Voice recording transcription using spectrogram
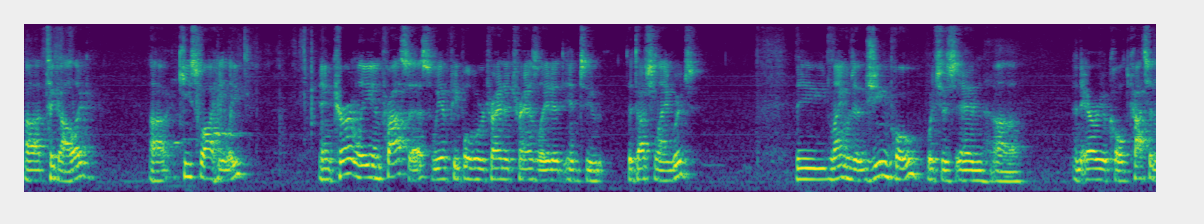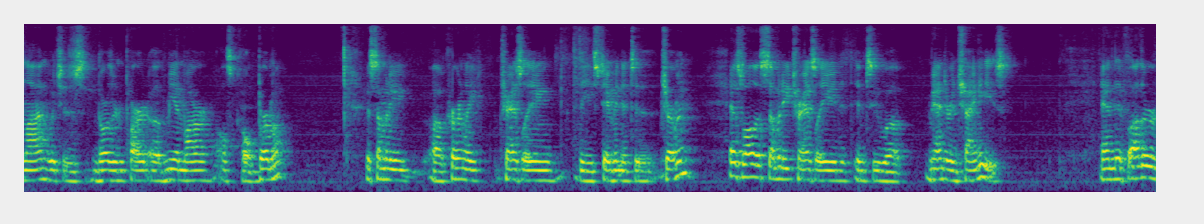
uh, Tagalog, uh, Kiswahili, and currently in process, we have people who are trying to translate it into the Dutch language, the language of Jingpo, which is in uh, an area called Kachinland, which is northern part of Myanmar, also called Burma. There's somebody uh, currently translating the statement into German, as well as somebody translating it into uh, Mandarin Chinese. And if other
